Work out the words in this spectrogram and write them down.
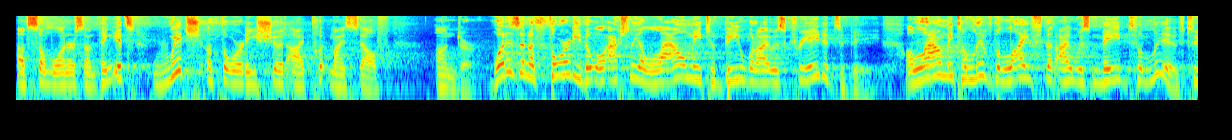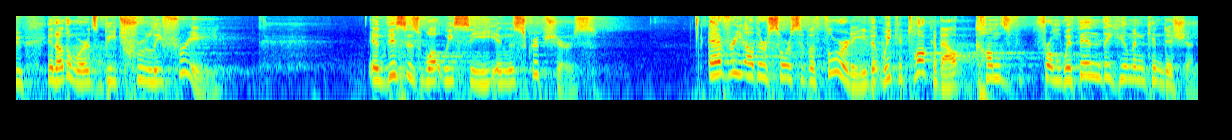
of someone or something, it's which authority should I put myself under? What is an authority that will actually allow me to be what I was created to be? Allow me to live the life that I was made to live, to, in other words, be truly free. And this is what we see in the scriptures. Every other source of authority that we could talk about comes from within the human condition.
